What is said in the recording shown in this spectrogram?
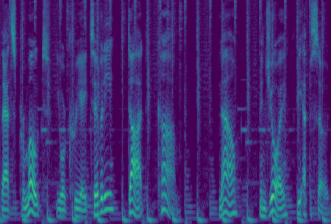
That's promoteyourcreativity.com. Now, enjoy the episode.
